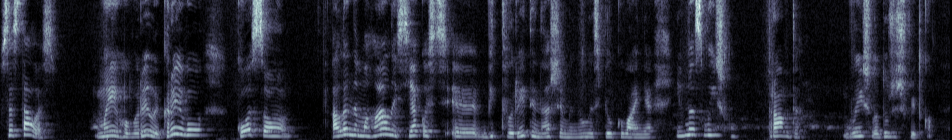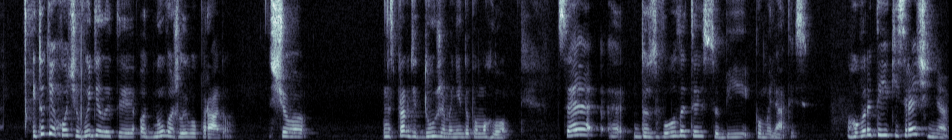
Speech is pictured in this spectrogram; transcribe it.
все сталося. Ми говорили криво, косо, але намагались якось е, відтворити наше минуле спілкування. І в нас вийшло. Правда, вийшло дуже швидко. І тут я хочу виділити одну важливу пораду, що насправді дуже мені допомогло. Це е, дозволити собі помилятись, говорити якісь речення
